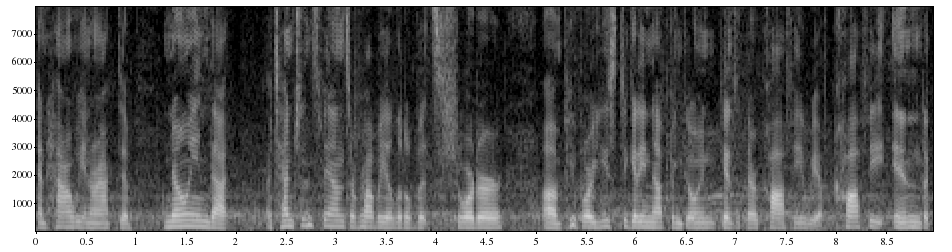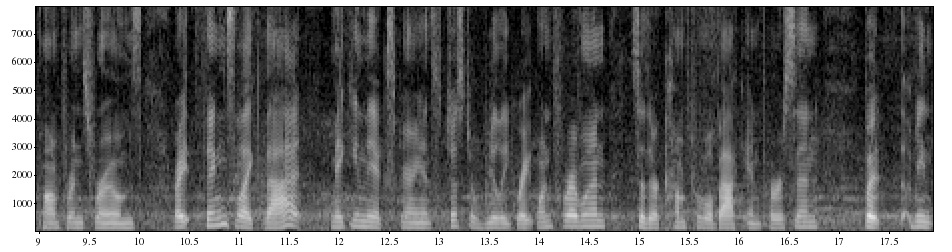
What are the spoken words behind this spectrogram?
and how are we interactive? Knowing that attention spans are probably a little bit shorter. Um, people are used to getting up and going get their coffee. We have coffee in the conference rooms, right? Things like that, making the experience just a really great one for everyone so they're comfortable back in person. But I mean,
